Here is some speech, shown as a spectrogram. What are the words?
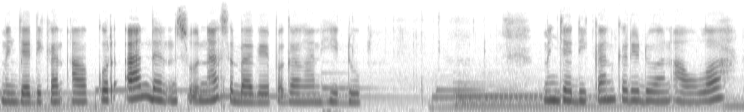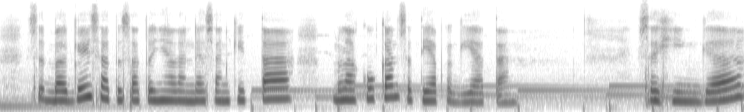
menjadikan Al-Quran dan Sunnah sebagai pegangan hidup, menjadikan keriduan Allah sebagai satu-satunya landasan kita melakukan setiap kegiatan, sehingga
